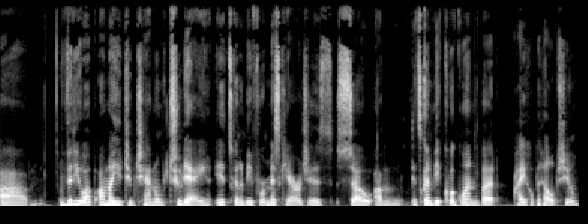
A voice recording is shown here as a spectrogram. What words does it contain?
um, video up on my YouTube channel today. It's going to be for miscarriages, so um, it's going to be a quick one, but I hope it helps you.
